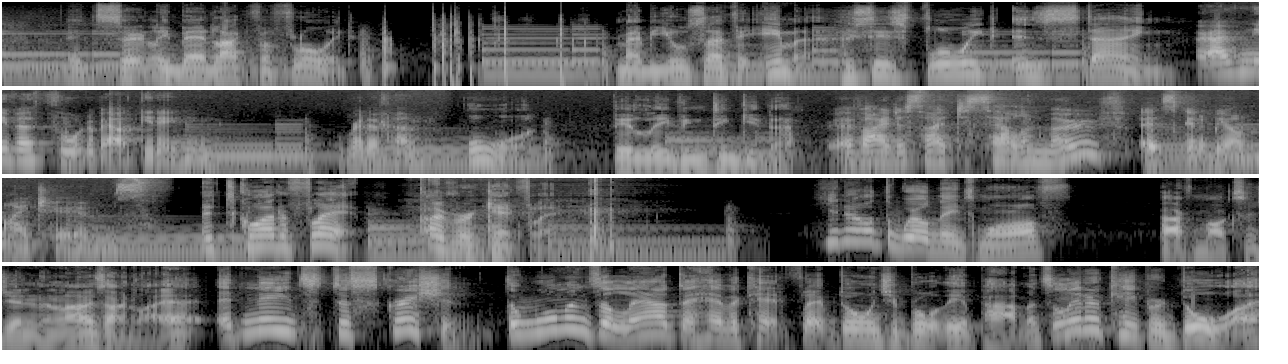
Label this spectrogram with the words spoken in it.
It's certainly bad luck for Floyd. Maybe also for Emma, who says Floyd is staying, I've never thought about getting rid of him. or they're leaving together. If I decide to sell and move, it's going to be on my terms. It's quite a flap over a cat flap. You know what the world needs more of? apart from oxygen and an ozone layer, it needs discretion. The woman's allowed to have a cat flap door when she brought the apartment, so let her keep her door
